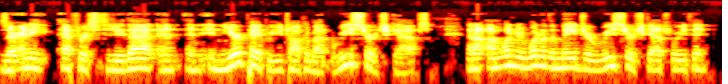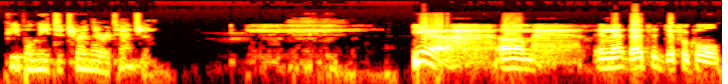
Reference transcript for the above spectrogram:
Is there any efforts to do that? And, and in your paper, you talk about research gaps. And I'm wondering what are the major research gaps where you think people need to turn their attention? Yeah, um, and that that's a difficult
